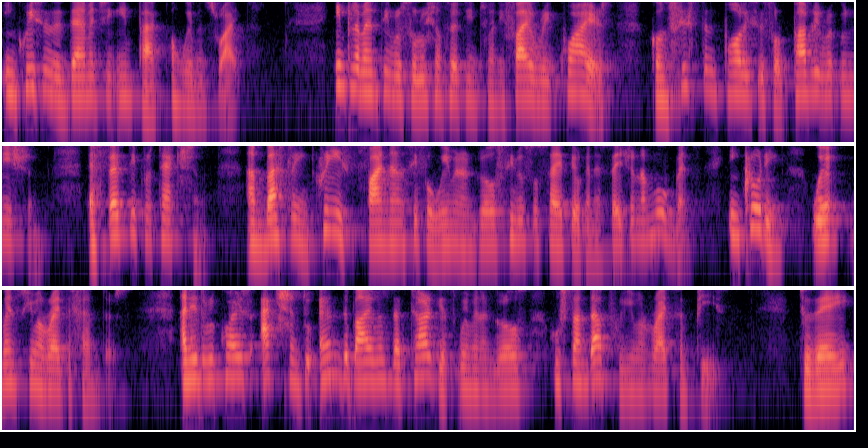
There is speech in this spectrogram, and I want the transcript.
increasing the damaging impact on women's rights. Implementing Resolution 1325 requires consistent policies for public recognition, effective protection, and vastly increased financing for women and girls civil society organizations and movements, including women's human rights defenders. And it requires action to end the violence that targets women and girls who stand up for human rights and peace. Today,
